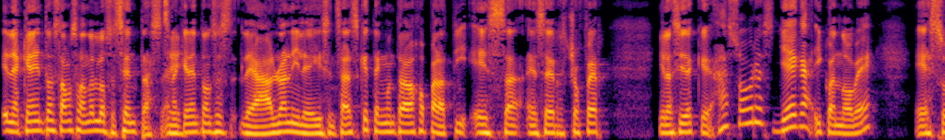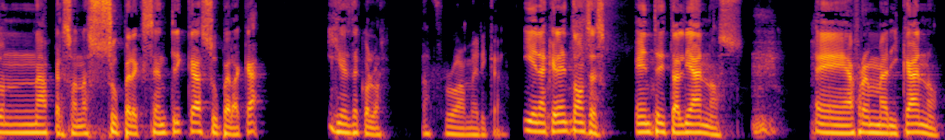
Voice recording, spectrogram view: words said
En aquel entonces estamos hablando de los 60 Sí. En aquel entonces le hablan y le dicen, ¿sabes que tengo un trabajo para ti? Es, ah, es ser chofer. Y él así de que, ah, sobres, llega. Y cuando ve, es una persona súper excéntrica, súper acá. Y es de color. Afroamericano. Y en aquel entonces, entre italianos, eh, afroamericano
